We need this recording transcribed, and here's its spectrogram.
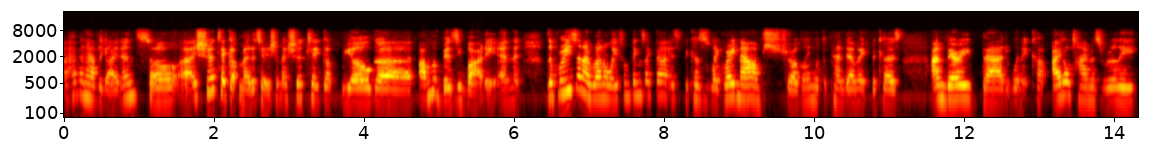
I haven't had the guidance, so I should take up meditation. I should take up yoga. I'm a busybody, and the, reason I run away from things like that is because like right now I'm struggling with the pandemic because I'm very bad when it comes. Idle time is really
